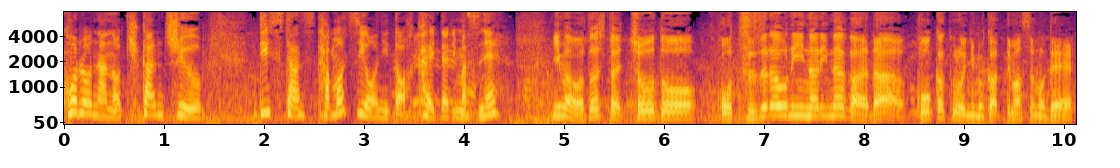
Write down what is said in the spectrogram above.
コロナの期間中、ディスタンス保つようにと書いてありますね。今私たちちょうど、こう、つづら折りになりながら、黄鶴楼に向かってますので、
